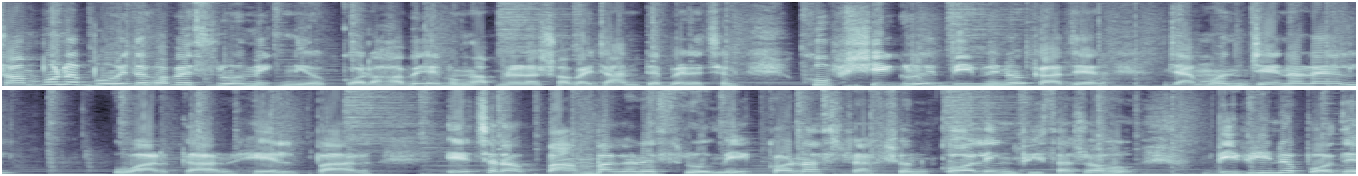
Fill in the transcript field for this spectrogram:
সম্পূর্ণ বৈধভাবে শ্রমিক নিয়োগ করা হবে এবং আপনারা সবাই জানতে পেরেছেন, খুব শীঘ্রই বিভিন্ন কাজের, যেমন জেনারেল ওয়ার্কার, হেল্পার, এছাড়াও পাম বাগানের শ্রমিক, কনস্ট্রাকশন, কলিং ভিসা সহ বিভিন্ন পদে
